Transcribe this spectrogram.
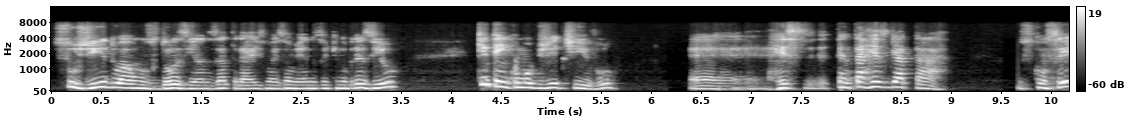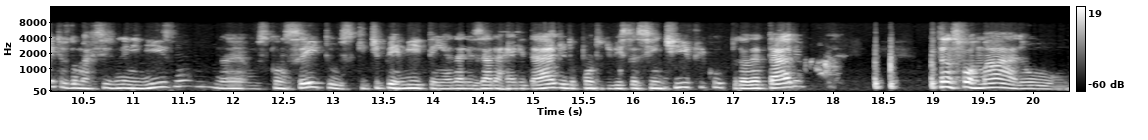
surgido há uns 12 anos atrás, mais ou menos, aqui no Brasil, que tem como objetivo é, res, tentar resgatar os conceitos do marxismo-leninismo, né, os conceitos que te permitem analisar a realidade do ponto de vista científico, proletário, transformar ou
